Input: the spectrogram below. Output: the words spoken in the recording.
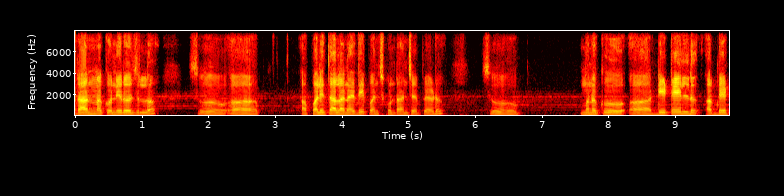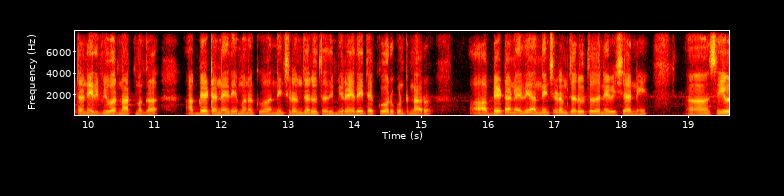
రానున్న కొన్ని రోజుల్లో సో ఆ ఫలితాలు అనేది పంచుకుంటా అని చెప్పాడు. సో మనకు డీటెయిల్డ్ అప్డేట్ అనేది వివరణాత్మక అప్డేట్ అనేది మనకు అందించడం జరుగుతుంది. మీరు ఏదైతే కోరుకుంటున్నారో ఆ అప్డేట్ అనేది అందించడం జరుగుతుంది అనే విషయాన్ని సిఇఓ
